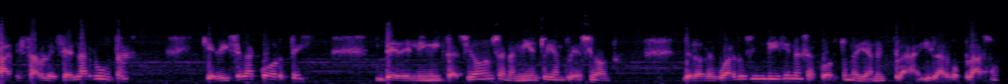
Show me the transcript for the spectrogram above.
para establecer la ruta que dice la Corte de delimitación, saneamiento y ampliación de los resguardos indígenas a corto, mediano y largo plazo,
